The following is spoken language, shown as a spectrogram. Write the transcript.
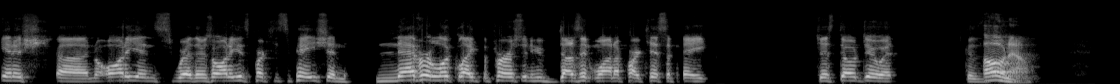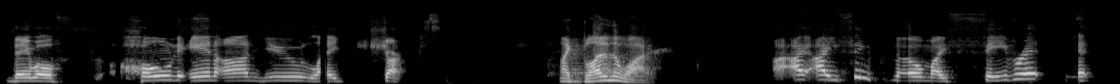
in a sh- uh, an audience where there's audience participation, never look like the person who doesn't want to participate. Just don't do it because Oh no. they will hone in on you like sharks. Like blood in the water. I, I think though my favorite bit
